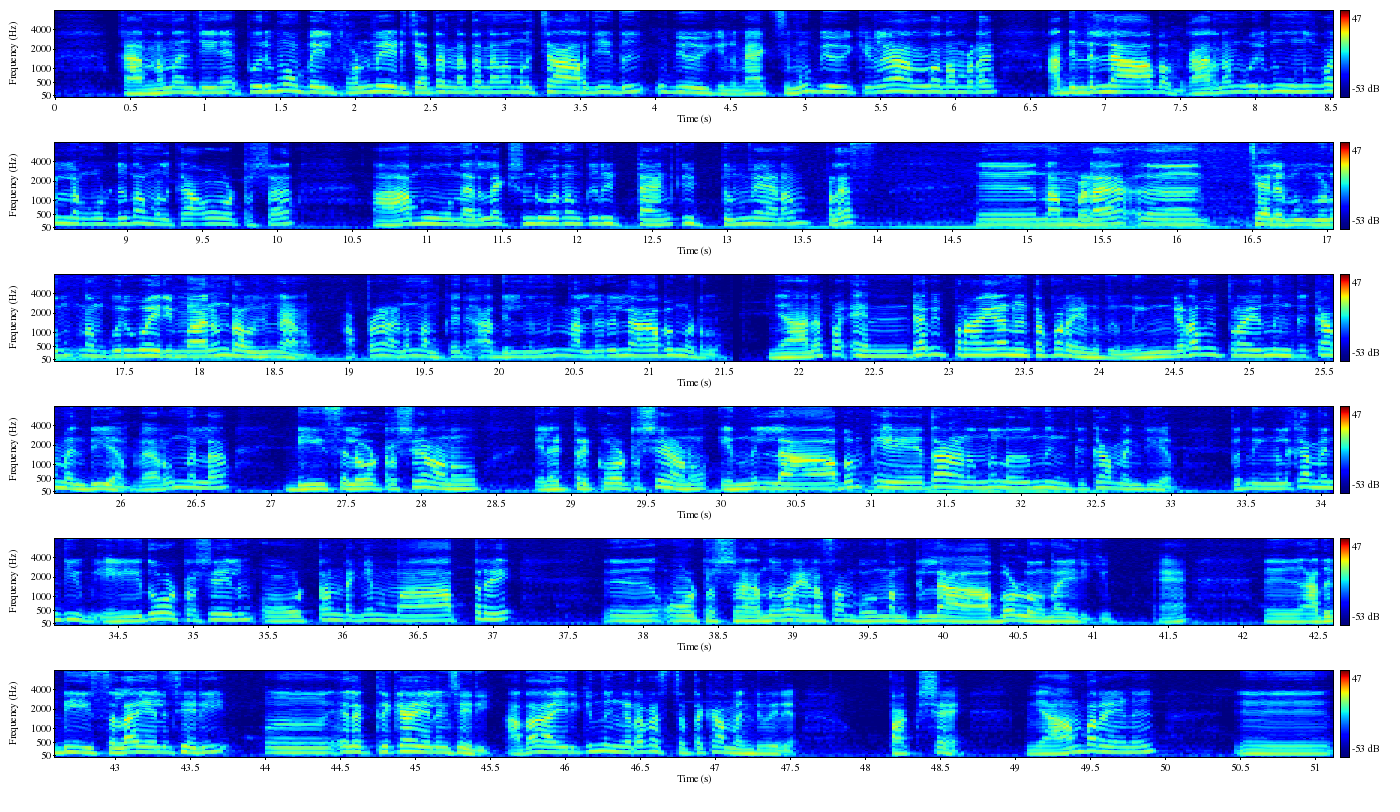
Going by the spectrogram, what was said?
കാരണം എന്താ വെച്ച് കഴിഞ്ഞാൽ ഇപ്പോൾ ഒരു മൊബൈൽ ഫോൺ മേടിച്ചാൽ തന്നെ തന്നെ നമ്മൾ ചാർജ് ചെയ്ത് ഉപയോഗിക്കുന്നു. മാക്സിമം ഉപയോഗിക്കലാണല്ലോ നമ്മുടെ അതിന്റെ ലാഭം. കാരണം ഒരു മൂന്ന് കൊല്ലം കൊണ്ട് നമ്മൾക്ക് ആ ഓട്ടോറിക്ഷ ആ മൂന്നര ലക്ഷം രൂപ നമുക്ക് റിട്ടേൺ കിട്ടും വേണം. പ്ലസ് നമ്മുടെ ചിലവുകളും നമുക്കൊരു വരുമാനം ഉണ്ടാവും വേണം. അപ്പോഴാണ് നമുക്ക് അതിൽ നിന്ന് നല്ലൊരു ലാഭം കിട്ടുള്ളൂ. ഞാനപ്പോ എന്റെ അഭിപ്രായമാണ് കേട്ടോ പറയണത്. നിങ്ങളുടെ അഭിപ്രായം നിങ്ങൾക്ക് കമന്റ് ചെയ്യാം. വേറെ ഒന്നല്ല ഡീസൽ ഓട്ടർഷയാണോ ഇലക്ട്രിക് ഓട്ടർഷയാണോ എന്ന് ലാഭം ഏതാണെന്നുള്ളത് നിങ്ങൾക്ക് കമന്റ് ചെയ്യാം. ഇപ്പൊ നിങ്ങൾ കമന്റ് ചെയ്യും. ഏത് ഓട്ടോറിക്ഷയിലും ഓട്ടം ഉണ്ടെങ്കിൽ മാത്രമേ ഓട്ടോറിക്ഷ എന്ന് പറയുന്ന സംഭവം നമുക്ക് ലാഭമുള്ളതെന്നായിരിക്കും ഏഹ് അത് ഡീസൽ ആയാലും ശരി ഇലക്ട്രിക് ആയാലും ശരി. അതായിരിക്കും നിങ്ങളുടെ ഫസ്റ്റത്തെ കമന്റ് വരിക. പക്ഷേ ഞാൻ പറയണ് ഏഹ്,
